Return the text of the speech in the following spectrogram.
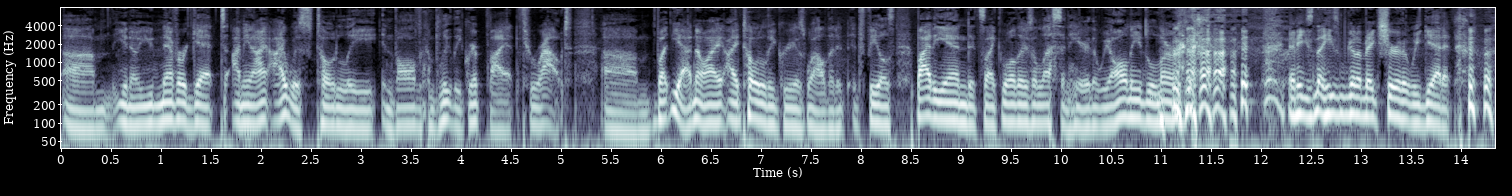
um, you know, you never get. I mean, I, I was totally involved, completely gripped by it throughout. Um, but yeah, no, I, I totally agree as well that it, it feels by the end it's like, well, there's a lesson here that we all need to learn, and he's he's going to make sure that we get it.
